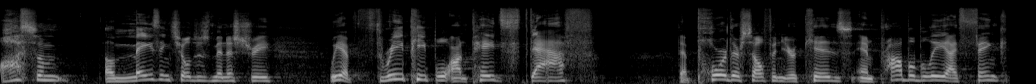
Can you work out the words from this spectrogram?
awesome, amazing children's ministry we have three people on paid staff that pour themselves into your kids, and probably, I think,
